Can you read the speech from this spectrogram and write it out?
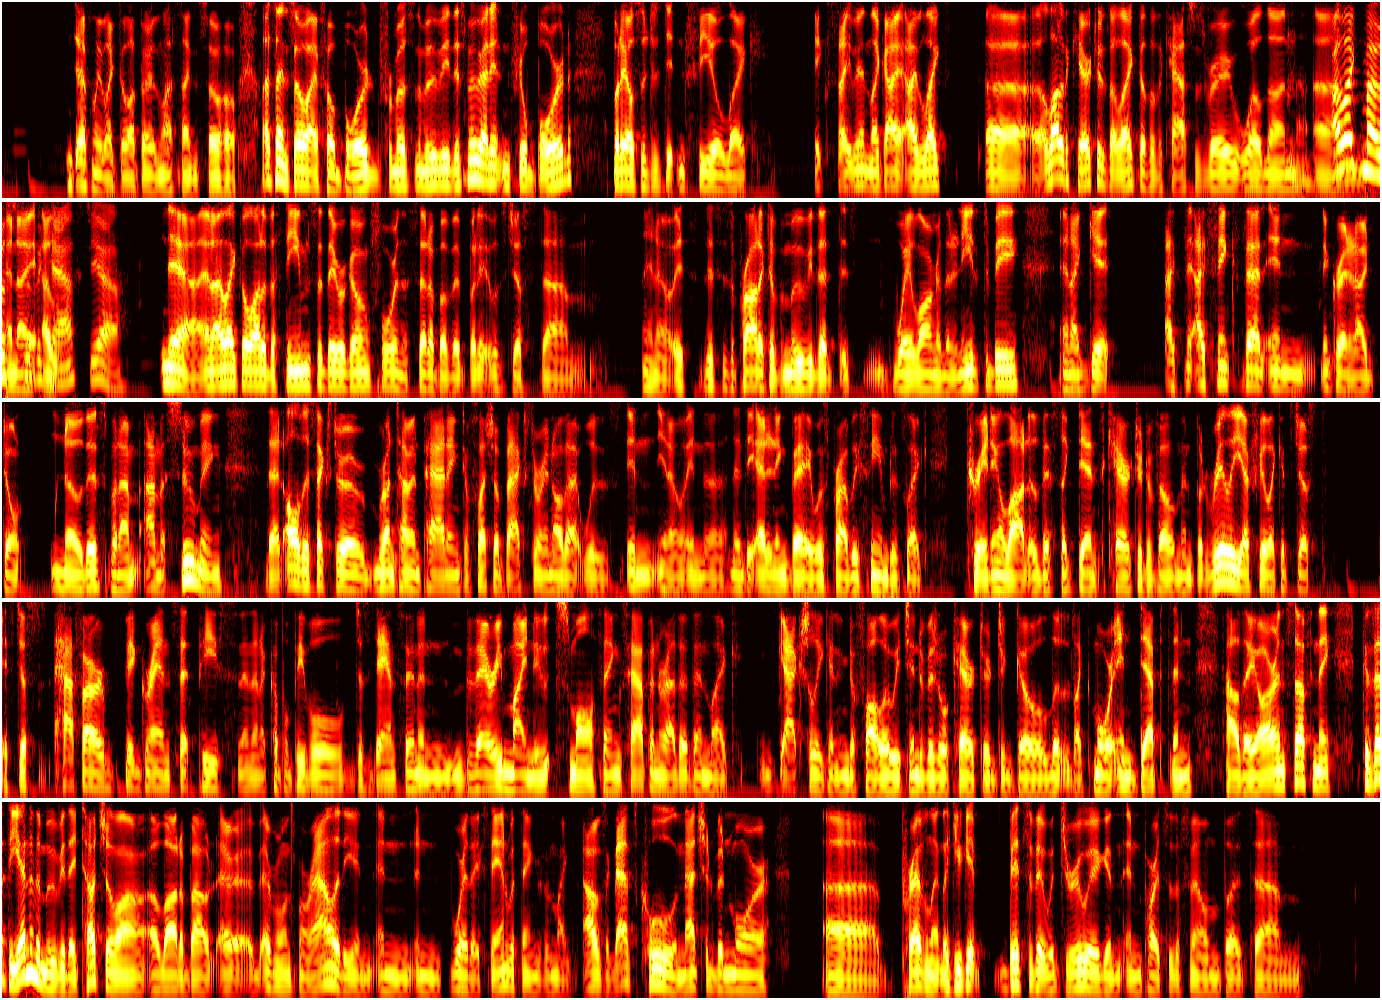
definitely liked it a lot better than last night in Soho. Last night in Soho, I felt bored for most of the movie. This movie, I didn't feel bored, but I also just didn't feel like excitement. Like I I liked. Uh, a lot of the characters I liked. I thought the cast was very well done. Um, I like most of I, the I- cast. Yeah. Yeah, and I liked a lot of the themes that they were going for and the setup of it, but it was just um you know, it's this is a product of a movie that is way longer than it needs to be, and I get I th- I think that in and granted I don't know this, but I'm I'm assuming that all this extra runtime and padding to flesh out backstory and all that was in you know in the in the editing bay was probably seemed as like creating a lot of this like dense character development, but really I feel like it's just it's just half hour big grand set piece and then a couple people just dancing and very minute small things happen rather than like actually getting to follow each individual character to go a little like more in depth in how they are and stuff. And they because at the end of the movie they touch a lot, a lot about uh, everyone's morality and, and and where they stand with things. And like i was like that's cool and that should have been more uh prevalent. Like you get bits of it with Druig in, in parts of the film but um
